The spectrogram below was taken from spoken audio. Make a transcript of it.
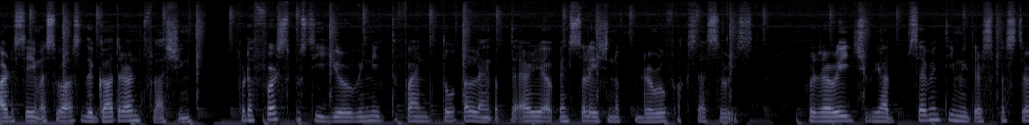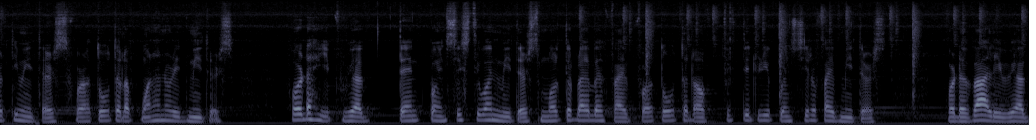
are the same as well as the gutter and flashing. For the first procedure, we need to find the total length of the area of installation of the roof accessories. For the ridge, we have 70 meters plus 30 meters for a total of 100 meters. For the hip, we have 10.61 meters multiplied by 5 for a total of 53.05 meters. For the valley, we have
